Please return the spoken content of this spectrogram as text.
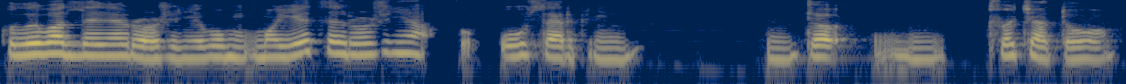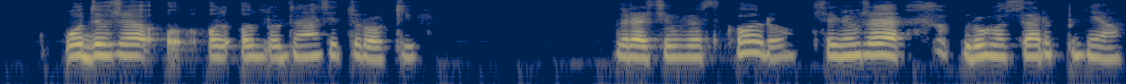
коли у вас день народження, бо моє день народження у серпні до 20-го. Буде вже о- о- 11 років. До речі, вже скоро. Сьогодні вже 2 серпня.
